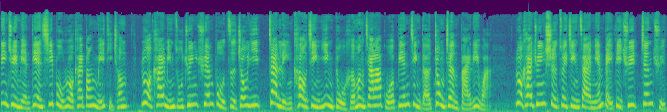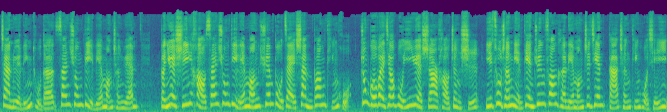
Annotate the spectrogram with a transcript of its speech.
另据缅甸西部若开邦媒体称，若开民族军宣布自周一占领靠近印度和孟加拉国边境的重镇百利瓦。若开军是最近在缅北地区争取战略领土的三兄弟联盟成员。本月十一号，三兄弟联盟宣布在善邦停火。中国外交部一月十二号证实，已促成缅甸军方和联盟之间达成停火协议。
